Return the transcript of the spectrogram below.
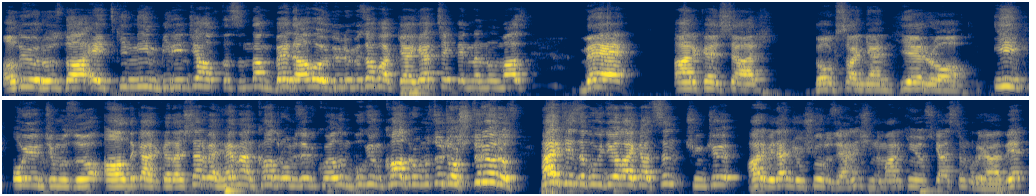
alıyoruz. Daha etkinliğin birinci haftasından bedava ödülümüze bak ya. Gerçekten inanılmaz. Ve arkadaşlar 90 gen hero ilk oyuncumuzu aldık arkadaşlar ve hemen kadromuza bir koyalım. Bugün kadromuzu coşturuyoruz. Herkes de bu videoya like atsın. Çünkü harbiden coşuyoruz yani. Şimdi Marquinhos gelsin buraya abi.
